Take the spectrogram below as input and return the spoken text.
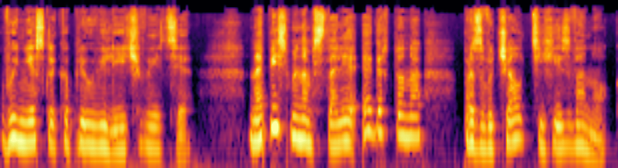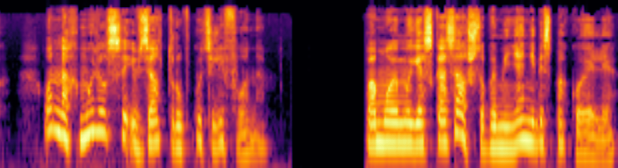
вы несколько преувеличиваете». На письменном столе Эгертона прозвучал тихий звонок. Он нахмурился и взял трубку телефона. «По-моему, я сказал, чтобы меня не беспокоили».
